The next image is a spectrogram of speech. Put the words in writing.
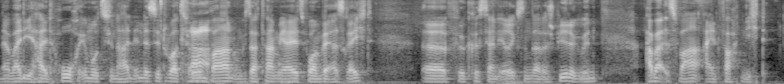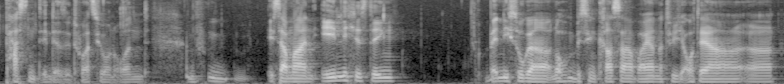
Na, weil die halt hoch emotional in der Situation Klar. waren und gesagt haben, ja, jetzt wollen wir erst recht äh, für Christian Eriksen da das Spiel gewinnen. Aber es war einfach nicht passend in der Situation. Und mm, ich sag mal, ein ähnliches Ding, wenn nicht sogar noch ein bisschen krasser, war ja natürlich auch der, äh,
